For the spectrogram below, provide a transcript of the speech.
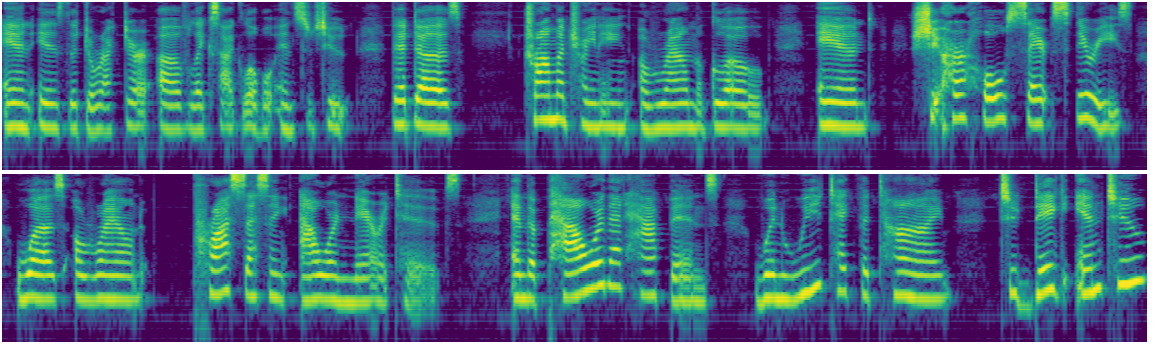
and is the director of Lakeside Global Institute that does trauma training around the globe. And she, her whole ser- series was around processing our narratives and the power that happens when we take the time to dig into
